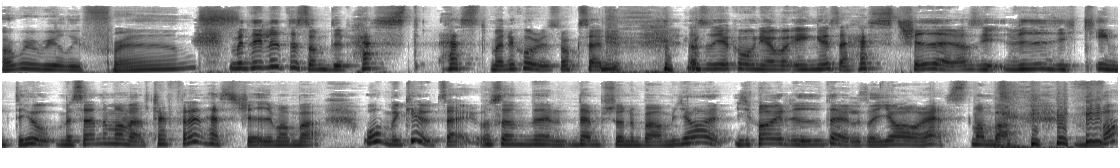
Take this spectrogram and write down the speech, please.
Are we really friends? Men det är lite som typ häst, hästmänniskor. Så också typ, alltså jag kommer ihåg när jag var yngre, så här, hästtjejer. Alltså, vi gick inte ihop. Men sen när man väl träffade en hästtjej man bara, åh men gud. Så här. Och sen den, den personen bara, men jag, jag är rider eller så här, jag har häst. Man bara, va?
